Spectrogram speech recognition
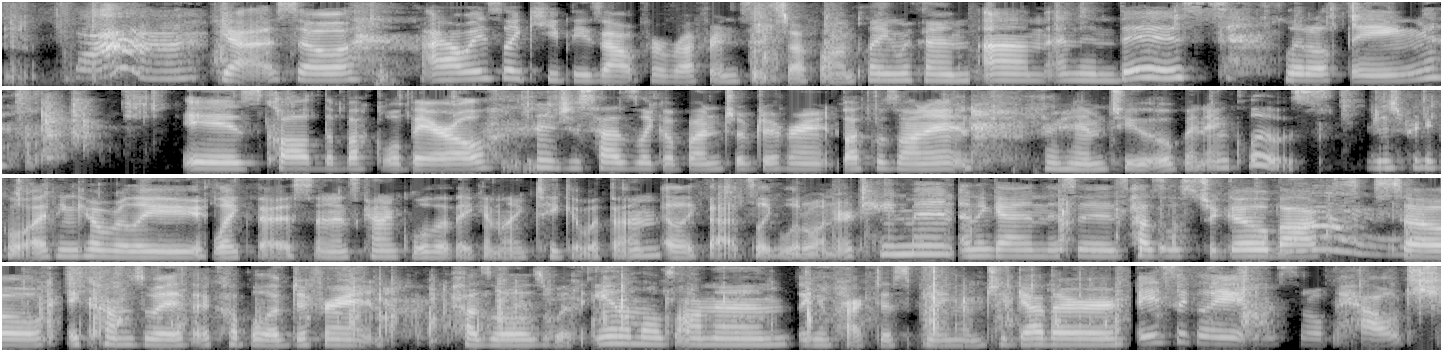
Yeah. Yeah, so I always like keep these out for reference and stuff while I'm playing with him. Um, and then this little thing is called the buckle barrel. It just has like a bunch of different buckles on it for him to open and close, which is pretty cool. I think he'll really like this and it's kind of cool that they can like take it with them. I like that. It's like little entertainment. And again, this is Puzzles to Go box. So it comes with a couple of different puzzles with animals on them. They can practice putting them together. Basically, in this little pouch,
